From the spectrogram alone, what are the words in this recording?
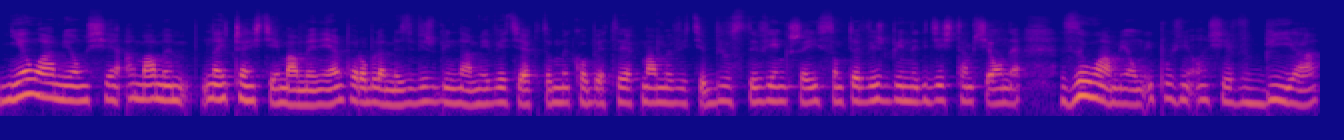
nie łamią się, a mamy, najczęściej mamy, nie, problemy z wiżbinami, wiecie jak to my kobiety, jak mamy, wiecie, biusty większe i są te wiżbiny, gdzieś tam się one złamią i później on się wbija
